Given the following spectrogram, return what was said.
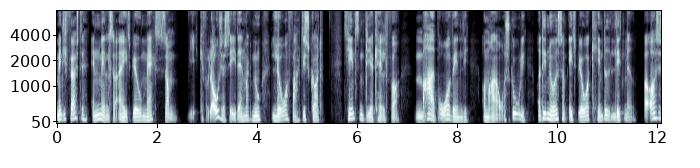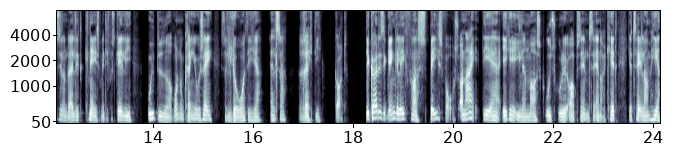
Men de første anmeldelser af HBO Max, som vi kan få lov til at se i Danmark nu, lover faktisk godt. Tjenesten bliver kaldt for meget brugervenlig og meget overskuelig, og det er noget, som HBO har kæmpet lidt med. Og også selvom der er lidt knas med de forskellige udbydere rundt omkring i USA, så lover det her altså rigtig godt. Det gør det til gengæld ikke fra Space Force, og nej, det er ikke Elon Musk udskudte opsendelse af en raket, jeg taler om her,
